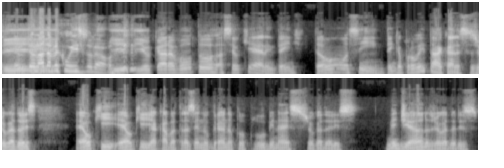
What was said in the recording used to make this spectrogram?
e... Eu não tenho nada a ver com isso, não. E, e, o cara voltou a ser o que era, entende? Então, assim, tem que aproveitar, cara. Esses jogadores é o que é o que acaba trazendo grana pro clube, né? Esses jogadores medianos, jogadores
